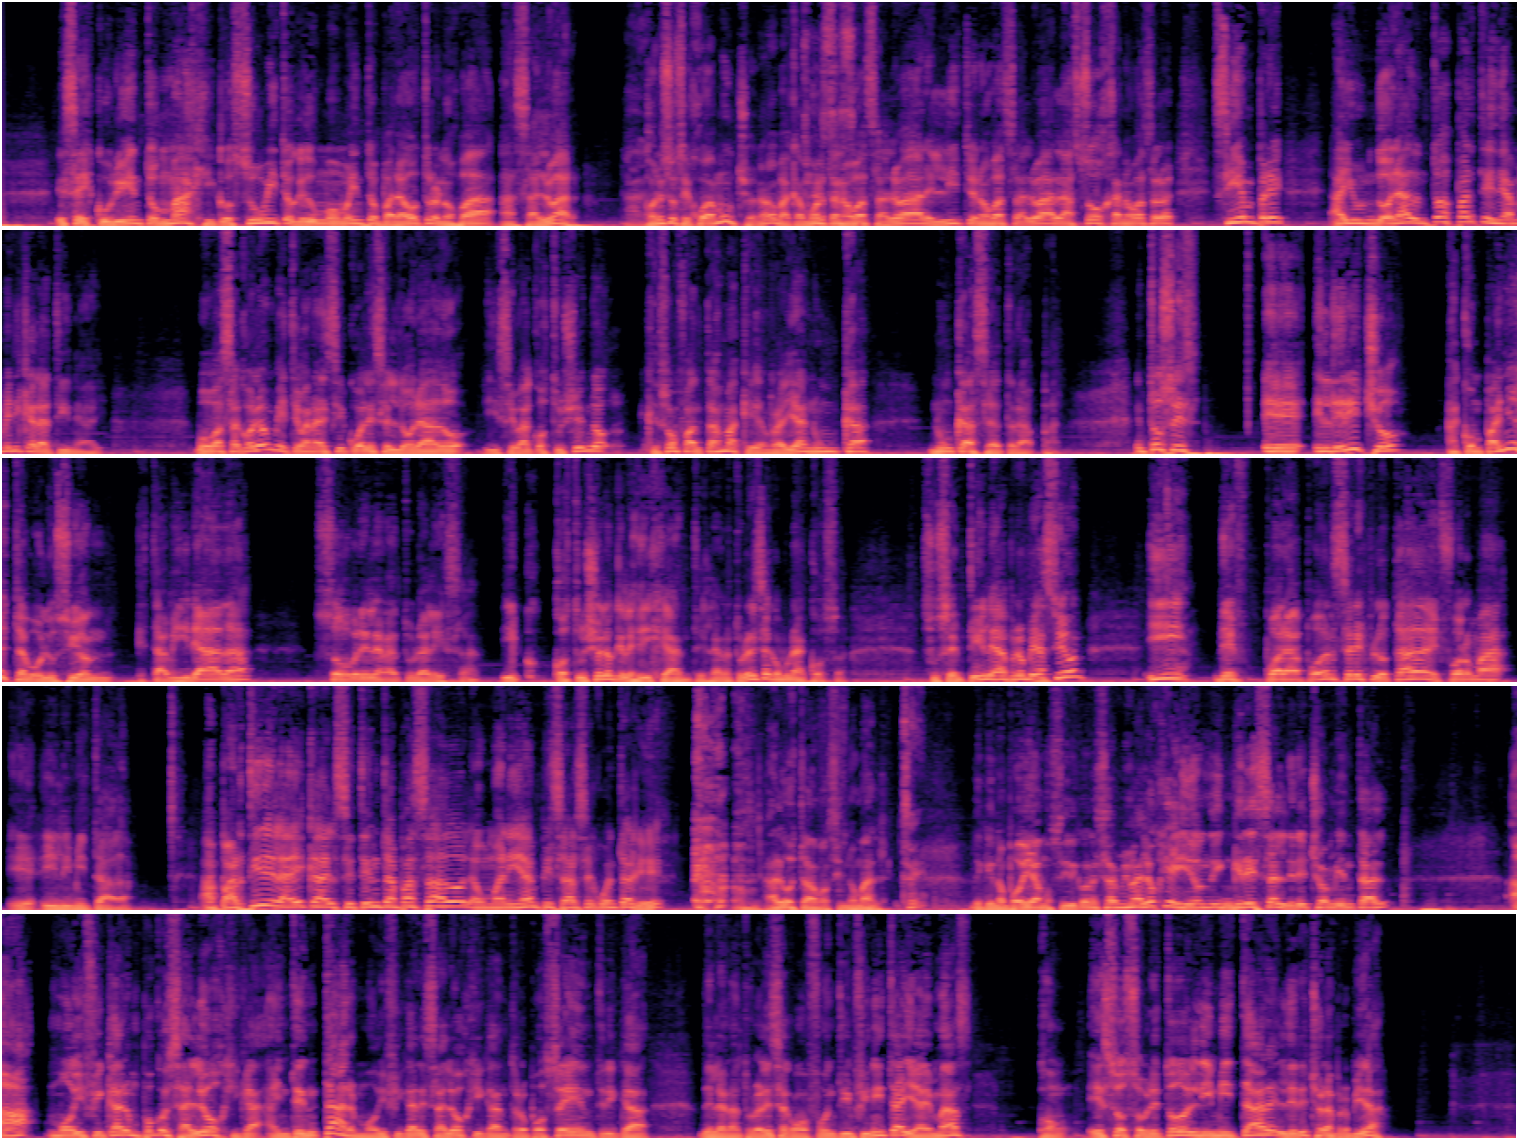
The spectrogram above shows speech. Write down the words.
Ese descubrimiento mágico, súbito, que de un momento para otro nos va a salvar. Con eso se juega mucho, ¿no? Vaca muerta sí, nos va a salvar, el litio nos va a salvar, la soja nos va a salvar. Siempre hay un dorado en todas partes de América Latina. Hay. Vos vas a Colombia y te van a decir cuál es el dorado y se va construyendo, que son fantasmas que en realidad nunca, nunca se atrapan. Entonces, eh, el derecho acompañó esta evolución, esta virada sobre la naturaleza y co- construyó lo que les dije antes, la naturaleza como una cosa susceptible de apropiación y de- para poder ser explotada de forma eh, ilimitada. A partir de la década del 70 pasado, la humanidad empieza a darse cuenta que algo estábamos haciendo mal Sí. de que no podíamos seguir con esa misma lógica y donde ingresa el derecho ambiental a modificar un poco esa lógica, a intentar modificar esa lógica antropocéntrica de la naturaleza como fuente infinita y además con eso sobre todo limitar el derecho a la propiedad.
